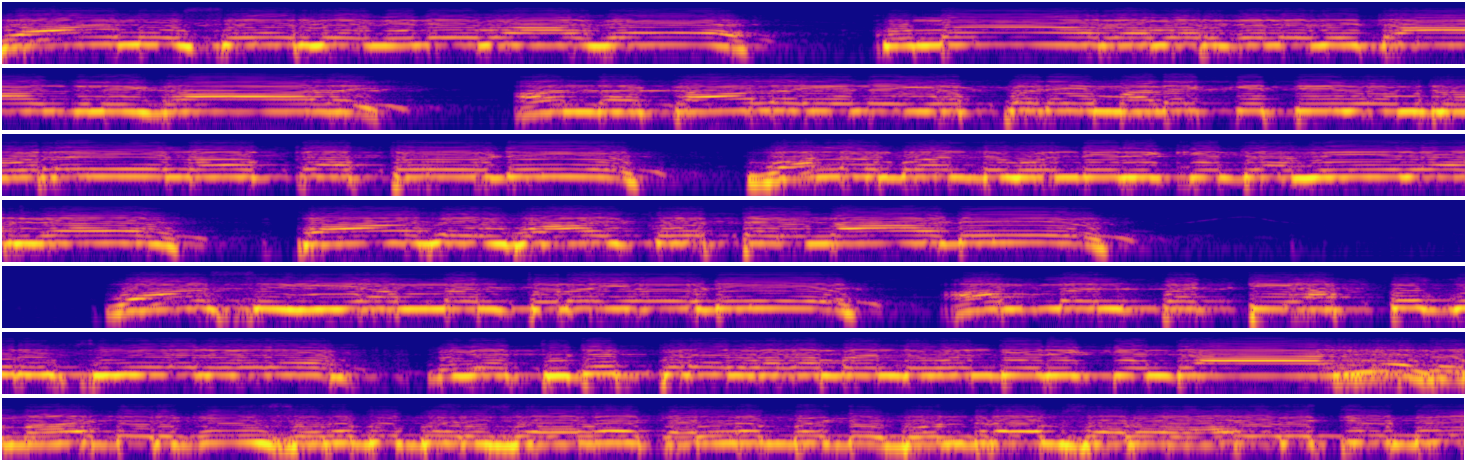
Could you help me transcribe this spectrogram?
ராமு சேர்வை நினைவாக குமார் அவர்களது தாங்கிலி காலை. அந்த காளையினை எப்படி மடக்கி தீர்வோம் ஒரே நோக்கத்தோடு வலம் வந்து கொண்டிருக்கின்ற வீரர்கள் பாகை வாய்க்கோட்டை நாடு வாசுகி அம்மன் துணையோடு அம்மன் பட்டி அப்பு வீரர்களும் மிக துடிப்புடன் வளம் வந்து கொண்டிருக்கின்றார். இந்த மாட்டிற்கு சிறப்பு பரிசாக கல்லம்பட்டி பொன்றாம் சர்வ ஆயிரத்தி ஒன்று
